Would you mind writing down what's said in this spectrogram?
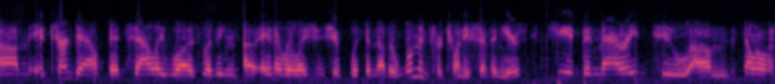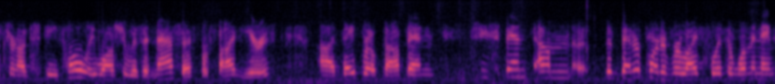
um, it turned out that Sally was living uh, in a relationship with another woman for 27 years. She had been married to um, fellow astronaut Steve Hawley while she was at NASA for five years. Uh, they broke up, and she spent um, the better part of her life with a woman named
